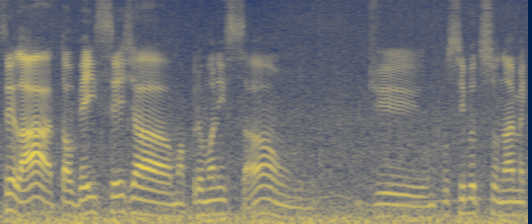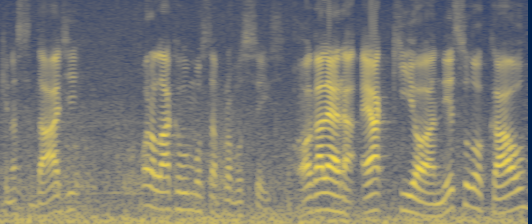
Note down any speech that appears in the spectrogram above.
sei lá, talvez seja uma premonição de um possível tsunami aqui na cidade. Bora lá que eu vou mostrar pra vocês. Ó, galera, é aqui, ó, nesse local.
